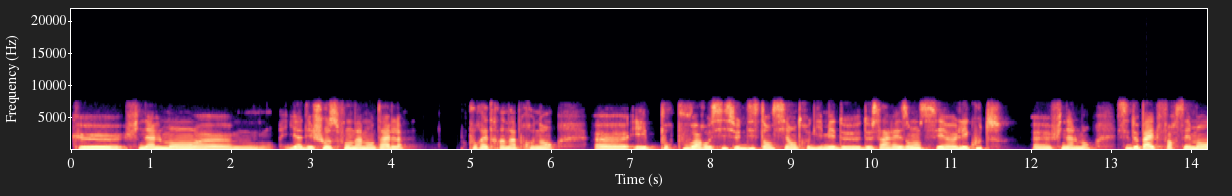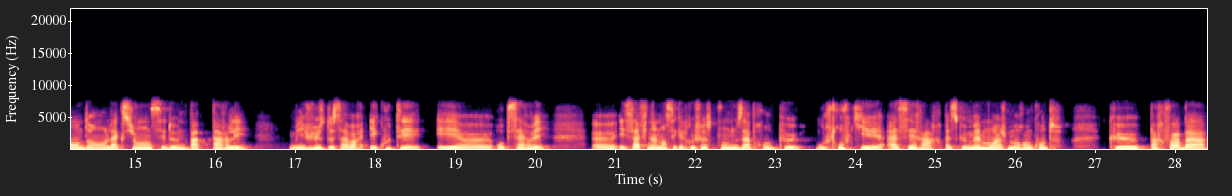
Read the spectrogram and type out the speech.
que finalement, il y a des choses fondamentales pour être un apprenant. et pour pouvoir aussi se distancier entre guillemets de, de sa raison, c'est l'écoute euh, finalement. C'est de ne pas être forcément dans l'action, c'est de ne pas parler, mais juste de savoir écouter et euh, observer. Euh, et ça, finalement, c'est quelque chose qu'on nous apprend peu, ou je trouve qui est assez rare, parce que même moi, je me rends compte que parfois, bah,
